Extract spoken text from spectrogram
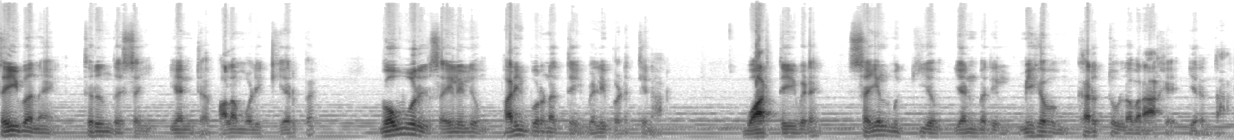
செய்வன திருந்த செய் என்ற பழமொழிக்கு ஏற்ப ஒவ்வொரு செயலிலும் பரிபூரணத்தை வெளிப்படுத்தினார். வார்த்தையை விட செயல் முக்கியம் என்பதில் மிகவும் கருத்துள்ளவராக இருந்தார்.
